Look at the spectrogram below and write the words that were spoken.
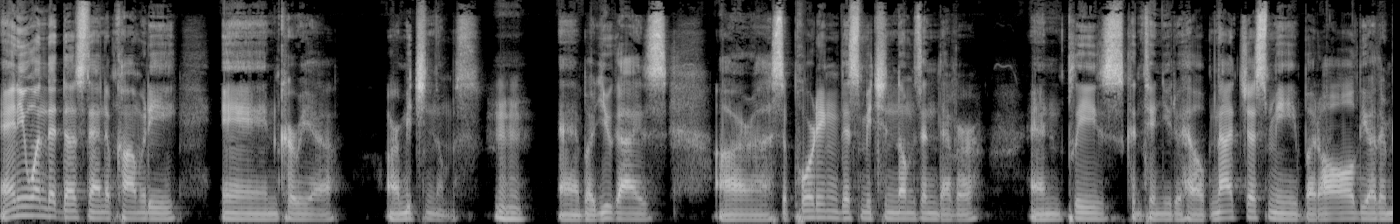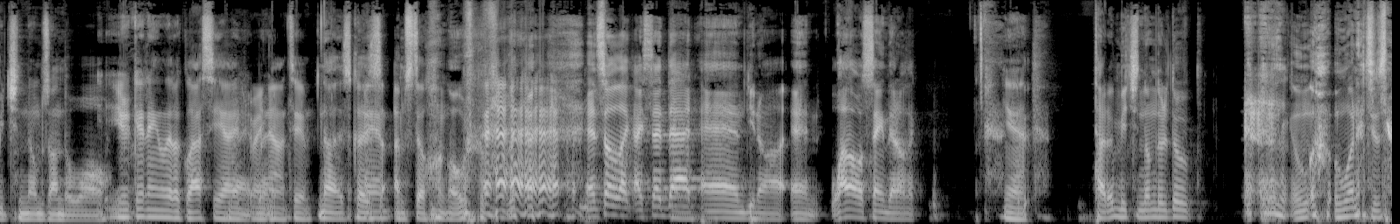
Anyone that does stand up comedy in Korea are michinoms. hmm Uh, but you guys are uh, supporting this Michinnom's endeavor. And please continue to help not just me, but all the other Michinnoms on the wall. You're getting a little glassy eyed Right, right, right. now too. No, it's because I am- I'm still hungover. and so, like, I said that, and you know, and while I was saying that, I was like, yeah. 다른 미친놈들도 응- 응원해 주세요.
